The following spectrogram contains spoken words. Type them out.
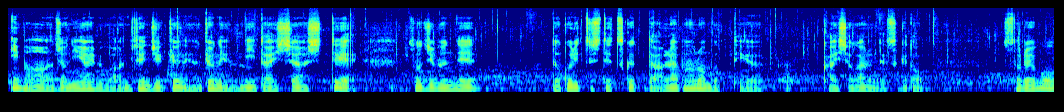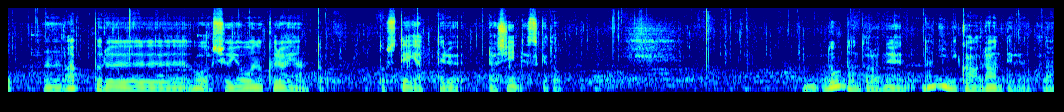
今ジョニー・アイブは2019年去年に退社してそう自分で独立して作ったラブフロムっていう会社があるんですけどそれを、うん、アップルを主要のクライアントとしてやってるらしいんですけど。どうなんだろうね。何に絡んでるのかな？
